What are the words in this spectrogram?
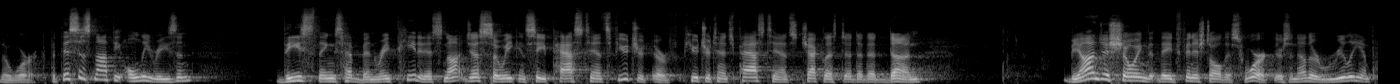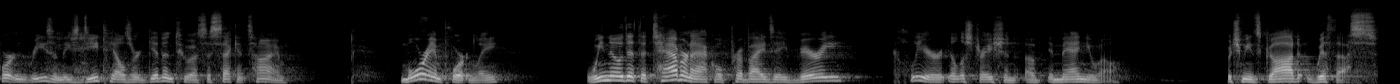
the work. But this is not the only reason these things have been repeated. It's not just so we can see past tense, future, or future tense, past tense, checklist, da, da, da, done. Beyond just showing that they'd finished all this work, there's another really important reason these details are given to us a second time. More importantly, we know that the tabernacle provides a very clear illustration of Emmanuel, which means God with us.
